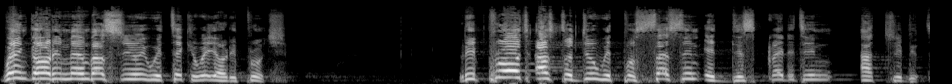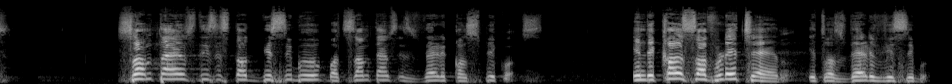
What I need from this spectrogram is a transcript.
When God remembers you, He will take away your reproach. Reproach has to do with possessing a discrediting attribute. Sometimes this is not visible, but sometimes it's very conspicuous. In the case of Rachel, it was very visible.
